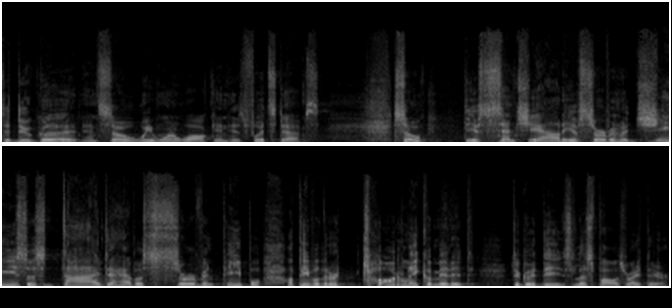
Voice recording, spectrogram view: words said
to do good. And so we want to walk in his footsteps. So, the essentiality of servanthood, Jesus died to have a servant people, a people that are totally committed to good deeds. Let's pause right there.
